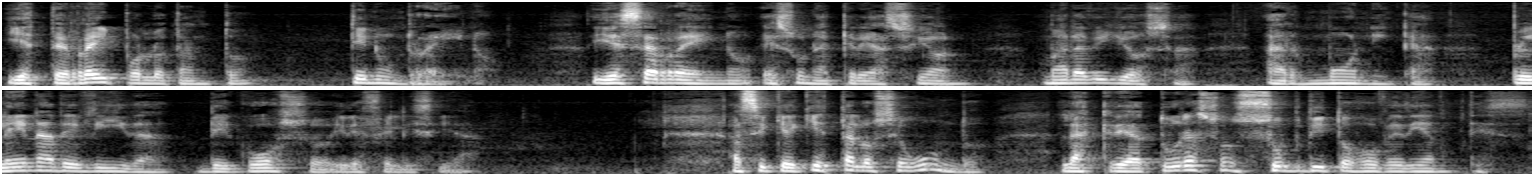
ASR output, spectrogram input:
Y este rey, por lo tanto, tiene un reino. Y ese reino es una creación maravillosa, armónica, plena de vida, de gozo y de felicidad. Así que aquí está lo segundo. Las criaturas son súbditos obedientes.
